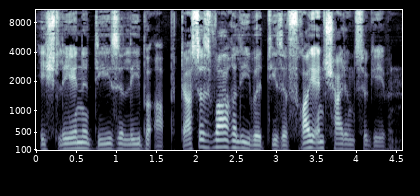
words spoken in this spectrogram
ich lehne diese Liebe ab. Das ist wahre Liebe, diese freie Entscheidung zu geben.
